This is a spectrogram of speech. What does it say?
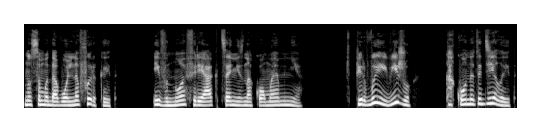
но самодовольно фыркает. И вновь реакция, незнакомая мне. Впервые вижу, как он это делает.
